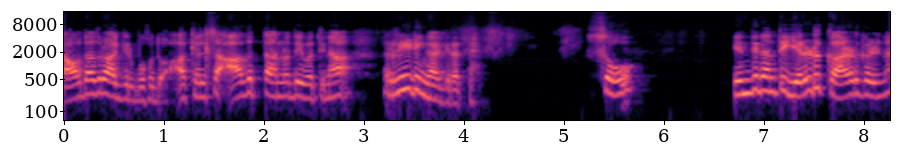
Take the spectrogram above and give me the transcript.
ಯಾವುದಾದ್ರೂ ಆಗಿರಬಹುದು. ಆ ಕೆಲಸ ಆಗುತ್ತಾ ಅನ್ನೋದು ಇವತ್ತಿನ ರೀಡಿಂಗ್ ಆಗಿರುತ್ತೆ. ಸೊ ಎಂದಿನಂತೆ ಎರಡು ಕಾರ್ಡ್ಗಳನ್ನ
